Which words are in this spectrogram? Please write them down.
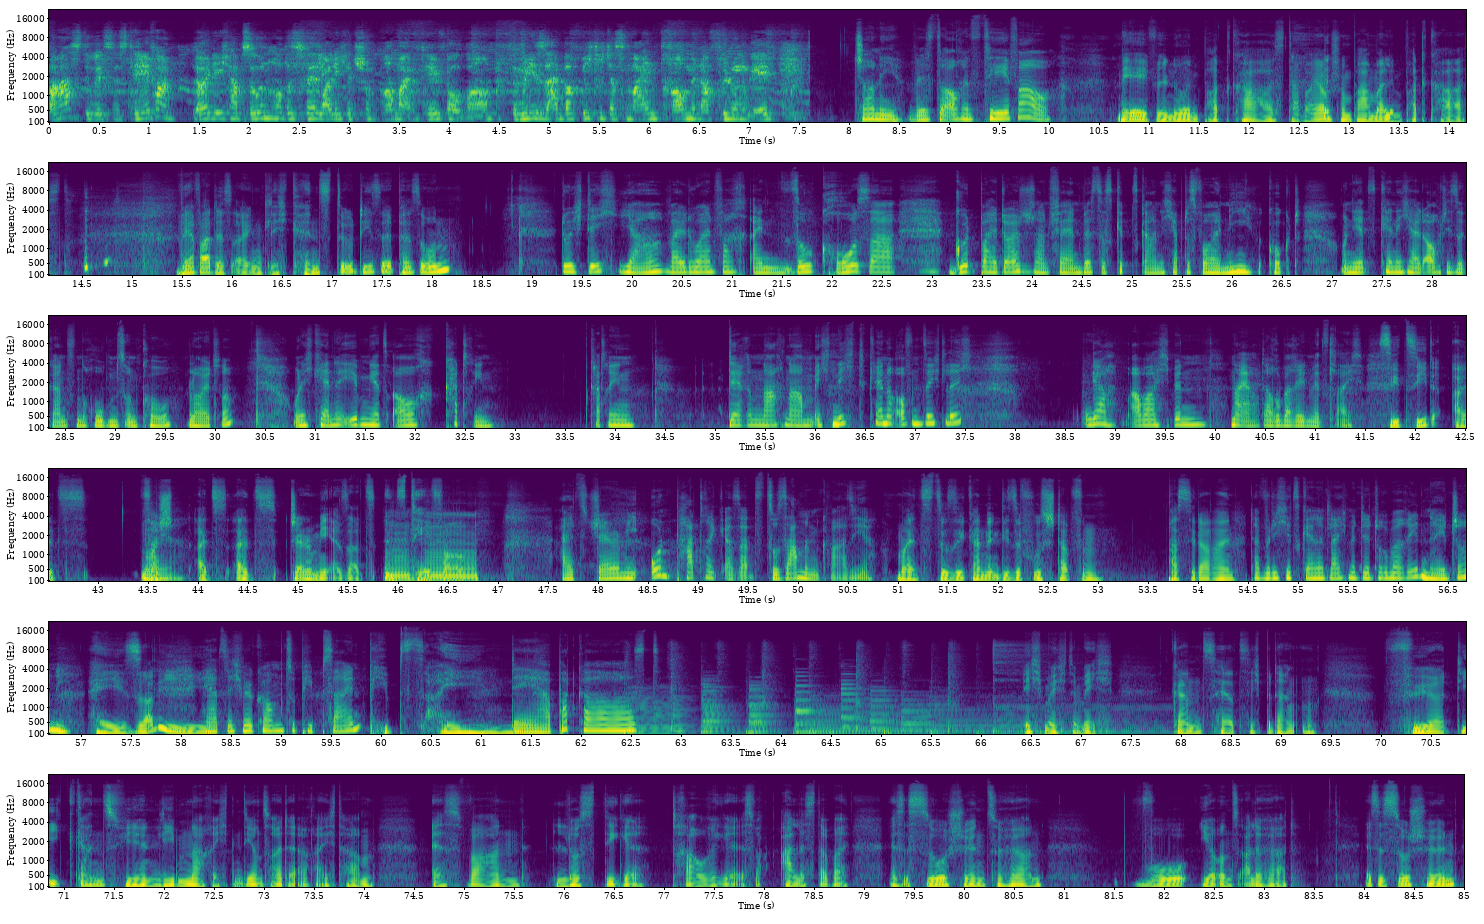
Was? Du willst ins TV? Leute, ich habe so ein hartes Fell, weil ich jetzt schon ein paar Mal im TV war. Für mich ist es einfach wichtig, dass mein Traum in Erfüllung geht. Johnny, willst du auch ins TV? Nee, ich will nur einen Podcast. Da war ja auch schon ein paar Mal im Podcast. Wer war das eigentlich? Kennst du diese Person? Durch dich, ja, weil du einfach ein so großer Goodbye Deutschland-Fan bist. Das gibt's gar nicht. Ich habe das vorher nie geguckt. Und jetzt kenne ich halt auch diese ganzen Rubens und Co. Leute. Und ich kenne eben jetzt auch Katrin. Katrin, deren Nachnamen ich nicht kenne offensichtlich. Ja, aber ich bin, naja, darüber reden wir jetzt gleich. Sie zieht als, als, als Jeremy-Ersatz ins TV. Als Jeremy und Patrick-Ersatz zusammen quasi. Meinst du, sie kann in diese Fußstapfen? Passt sie da rein? Da würde ich jetzt gerne gleich mit dir drüber reden. Hey Johnny, Hey, Sonny! herzlich willkommen zu Piep sein, Piep sein. der Podcast. Ich möchte mich ganz herzlich bedanken für die ganz vielen lieben Nachrichten, die uns heute erreicht haben. Es waren lustige, traurige, es war alles dabei. Es ist so schön zu hören, wo ihr uns alle hört. Es ist so schön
